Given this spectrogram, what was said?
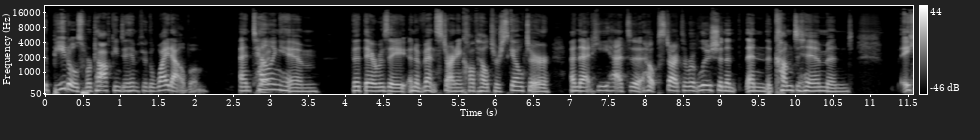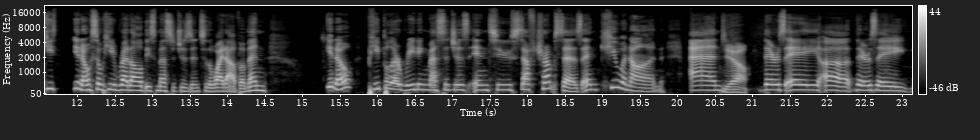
the Beatles were talking to him through the White Album and telling right. him that there was a an event starting called Helter Skelter and that he had to help start the revolution and, and come to him and he you know so he read all these messages into the White Album. And you know, people are reading messages into stuff Trump says and QAnon. And yeah, there's a uh, there's a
